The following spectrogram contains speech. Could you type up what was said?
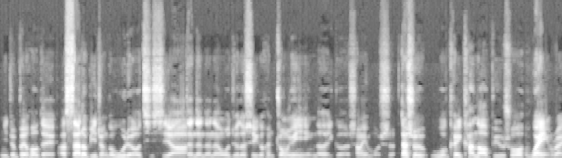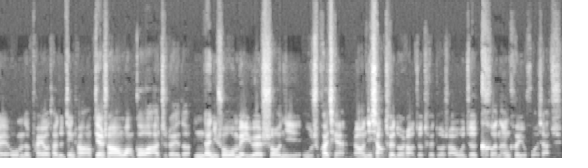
你这背后得呃 set up 一整个物流体系啊，等等等等，我觉得是一个很重运营的一个商业模式。但是我可以看到，比如说 Wayne，right，我们的朋友他就经常电商网购啊之类的，那你说我每月收你五十块钱，然后你想退多少就退多少，我觉得可能可以活下去。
